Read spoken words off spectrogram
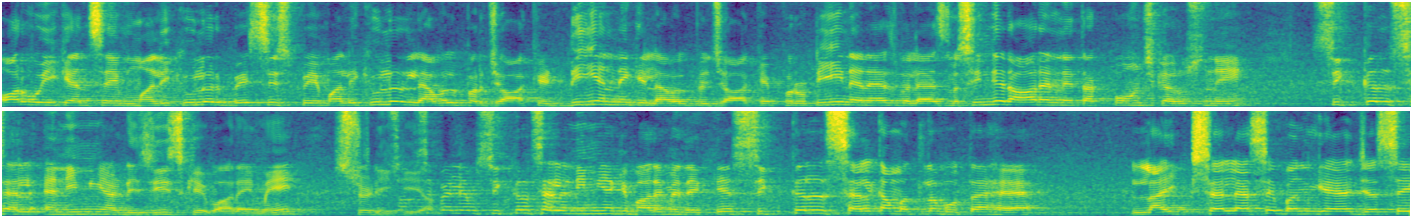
और वो वही कैन से मालिकुलर बेसिस पे मालिकुलर लेवल पर जाके डीएनए के लेवल पर जाके protein and as well as messenger RNA तक पहुंचकर उसने सिकल सेल एनीमिया डिज़ीज़ के बारे में स्टडी किया। सबसे पहले हम सिकल सेल एनीमिया के बारे में देखते हैं। सिकल सेल का मतलब होता है लाइक like सेल ऐसे बन गया है जैसे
